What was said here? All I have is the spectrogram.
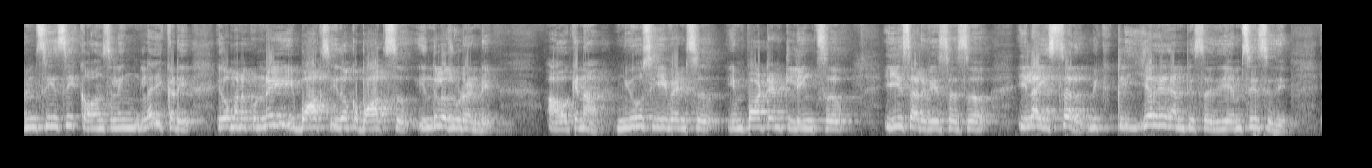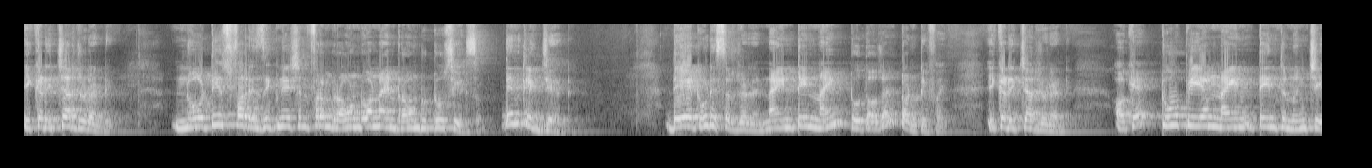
ఎంసీసీ కౌన్సిలింగ్లో ఇక్కడ ఇగో మనకున్న ఈ బాక్స్ ఇది ఒక బాక్స్ ఇందులో చూడండి. ఓకేనా? న్యూస్ ఈవెంట్స్ ఇంపార్టెంట్ లింక్స్ ఈ సర్వీసెస్ ఇలా ఇస్తారు. మీకు క్లియర్గా కనిపిస్తుంది ఎంసీసీది ఇక్కడ ఇచ్చారు చూడండి. Notice for resignation from round one and round two seats దీన్ని క్లిక్ చేయండి. డేట్ కూడా ఇస్తారు చూడండి. Nineteen nine two thousand twenty five ఇక్కడ ఇచ్చారు చూడండి. ఓకే టూ పిఎం నైన్టీన్త్ నుంచి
